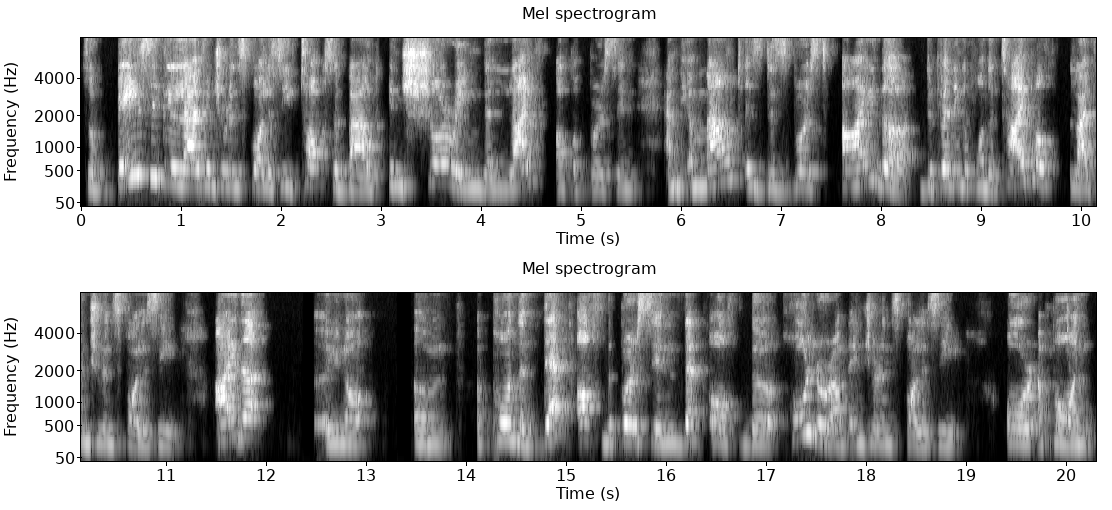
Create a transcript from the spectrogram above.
So basically life insurance policy talks about ensuring the life of a person and the amount is disbursed either depending upon the type of life insurance policy, either, you know, um, upon the death of the person, death of the holder of the insurance policy, or upon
